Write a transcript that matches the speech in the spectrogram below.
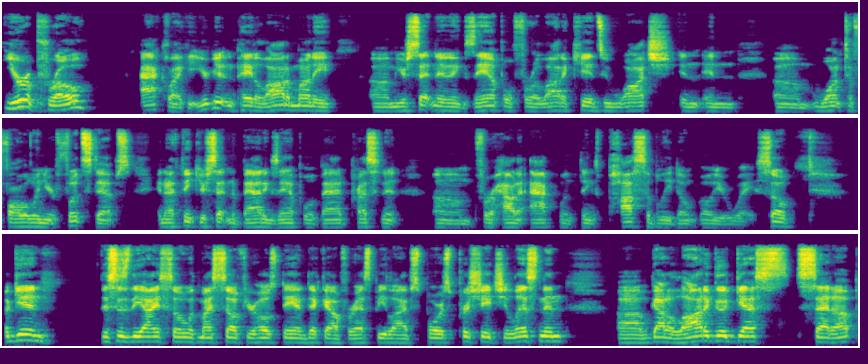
you're a pro, act like it. You're getting paid a lot of money. Um, you're setting an example for a lot of kids who watch and, and um, want to follow in your footsteps. And I think you're setting a bad example, a bad precedent um, for how to act when things possibly don't go your way. So, again, this is the ISO with myself, your host, Dan Dickau for SB Live Sports. Appreciate you listening. Um, got a lot of good guests set up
